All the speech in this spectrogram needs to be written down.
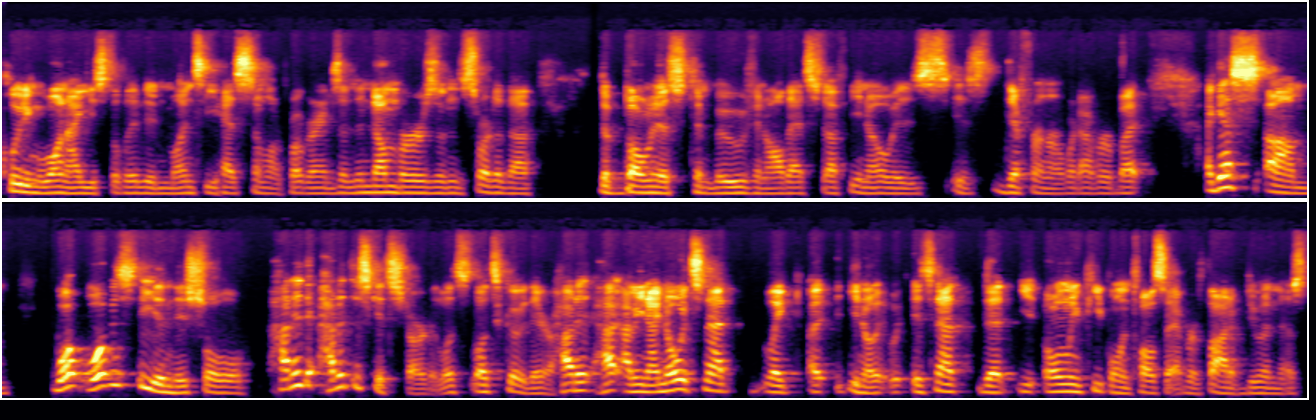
including one i used to live in muncie has similar programs and the numbers and sort of the the bonus to move and all that stuff you know is is different or whatever. But i guess um what what was the initial how did how did this get started? Let's let's go there. How did how, i mean i know it's not like uh, you know it's not that only people in tulsa ever thought of doing this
